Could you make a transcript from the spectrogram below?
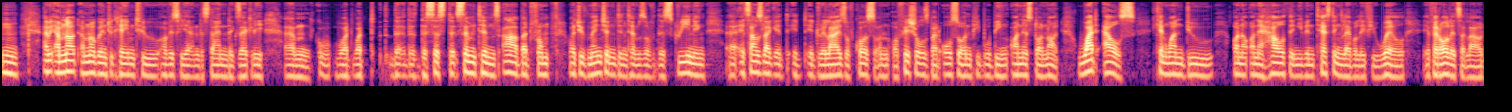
Mm. I mean, I'm not. I'm not going to claim to obviously understand exactly um, what what the the, the, symptoms are, but from what you've mentioned in terms of the screening, uh, it sounds like it, it it relies, of course, on officials, but also on people being honest or not. What else can one do on a, on a health and even testing level, if you will, if at all it's allowed,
